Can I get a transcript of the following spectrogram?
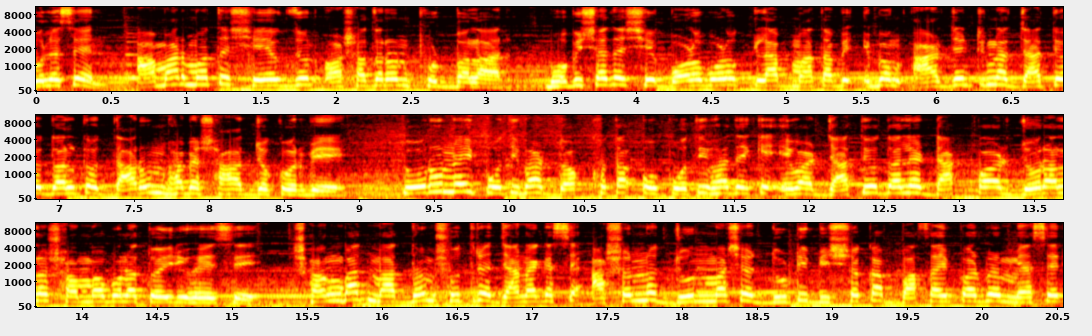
বলেছেন, আমার মতে সে একজন অসাধারণ ফুটবলার। ভবিষ্যতে সে বড় বড় ক্লাব মাতাবে এবং আর্জেন্টিনার জাতীয় দলকেও দারুণভাবে সাহায্য করবে। তরুণ এই প্রতিভার দক্ষতা ও প্রতিভা দেখে এবার জাতীয় দলের ডাক পাওয়ার জোরালো সম্ভাবনা তৈরি হয়েছে। সংবাদ মাধ্যম সূত্রে জানা গেছে, আসন্ন জুন মাসের দুটি বিশ্বকাপ বাছাই পর্বের ম্যাচের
